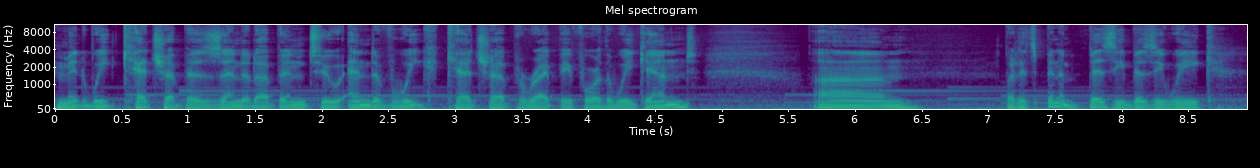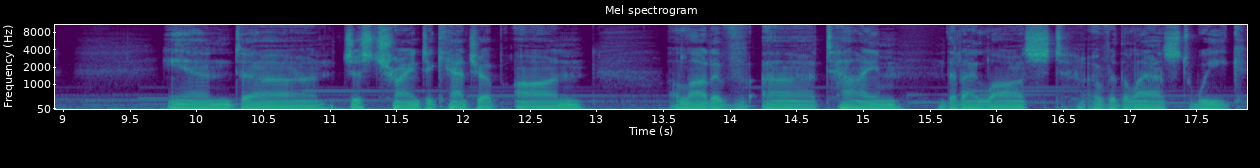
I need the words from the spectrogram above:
Midweek catch up has ended up into end of week catch up right before the weekend. Um, but it's been a busy, busy week. And uh, just trying to catch up on a lot of uh, time that I lost over the last week.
